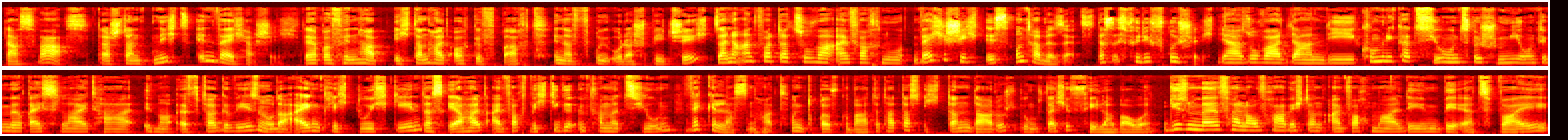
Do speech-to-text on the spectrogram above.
Das war's. Da stand nichts in welcher Schicht. Daraufhin habe ich dann halt auch gefragt, in der Früh- oder Spätschicht. Seine Antwort dazu war einfach nur, welche Schicht ist unterbesetzt? Das ist für die Frühschicht. Ja, so war dann die Kommunikation zwischen mir und dem Bereichsleiter immer öfter gewesen oder eigentlich durchgehend, dass er halt einfach wichtige Informationen weggelassen hat und darauf gewartet hat, dass ich dann dadurch irgendwelche Fehler baue. Diesen Mailverlauf habe ich dann einfach mal dem BR2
